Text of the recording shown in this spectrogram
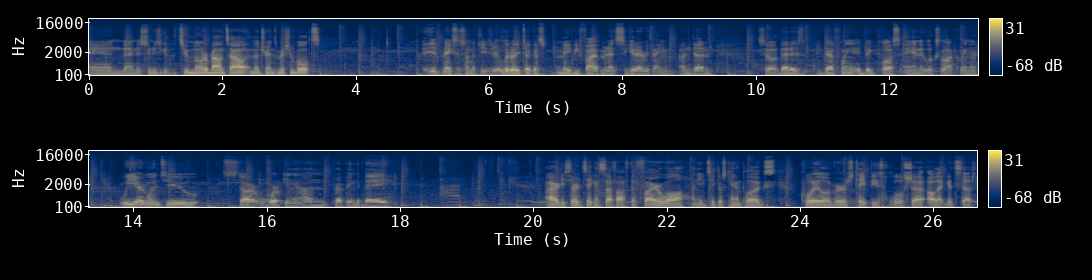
and then as soon as you get the two motor mounts out and the transmission bolts it makes it so much easier. It literally took us maybe five minutes to get everything undone. So that is definitely a big plus and it looks a lot cleaner. We are going to start working on prepping the bay. I already started taking stuff off the firewall. I need to take those cannon plugs coilovers tape these holes shut all that good stuff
